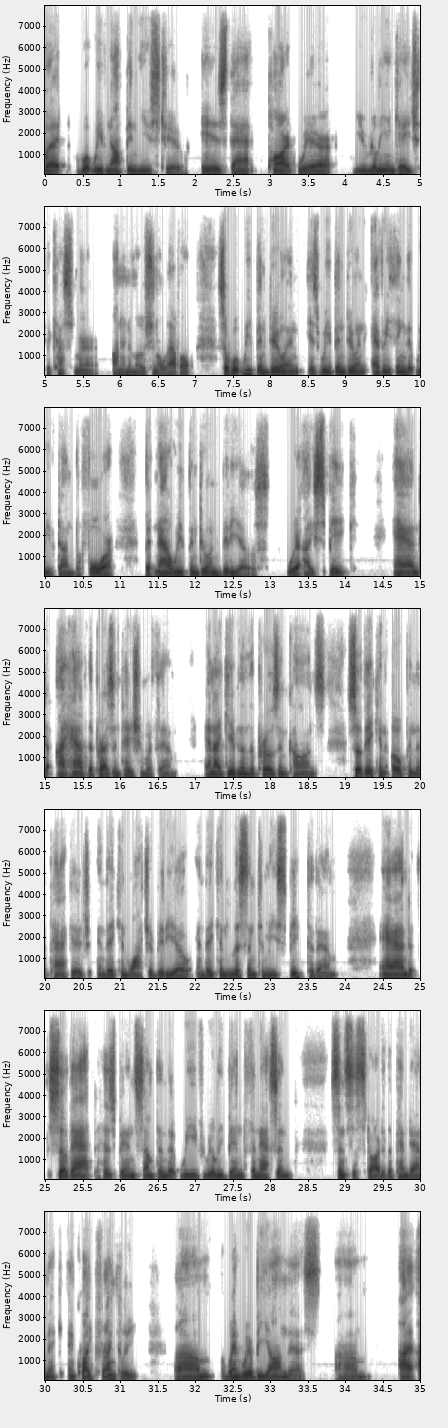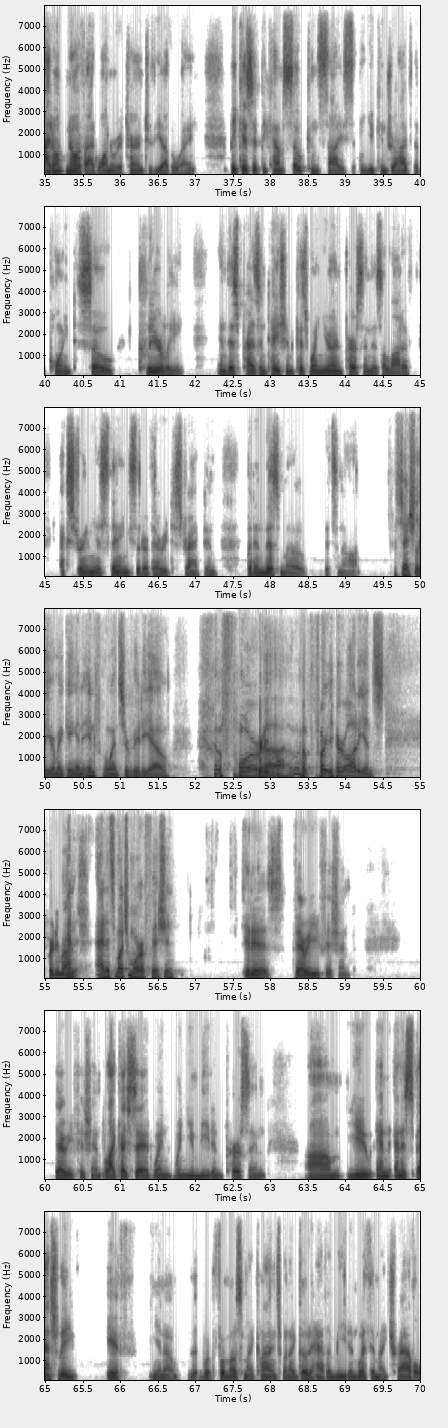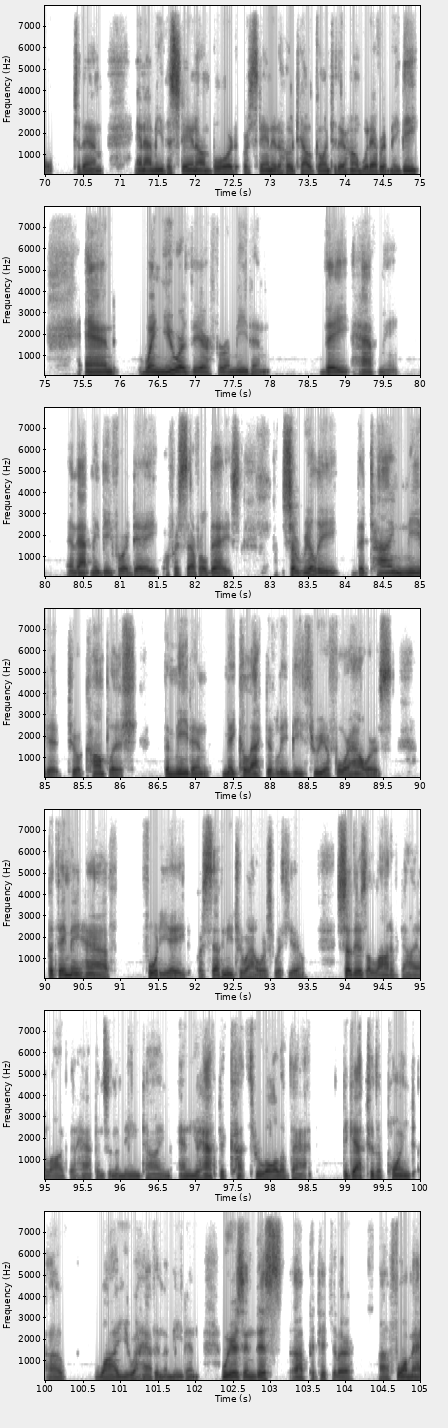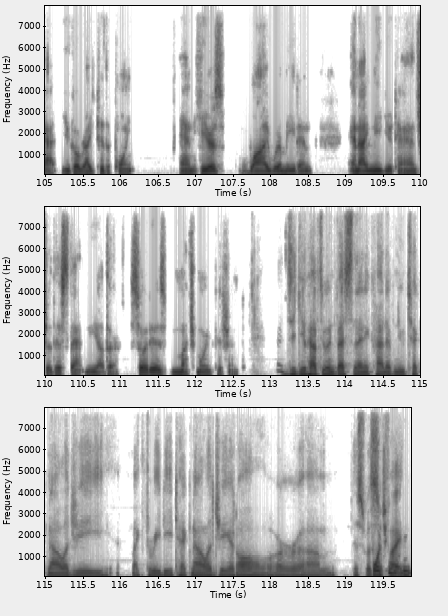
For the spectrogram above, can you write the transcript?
But what we've not been used to is that part where you really engage the customer on an emotional level. So what we've been doing is we've been doing everything that we've done before, but now we've been doing videos where I speak and I have the presentation with them and I give them the pros and cons. So they can open the package and they can watch a video and they can listen to me speak to them. And so that has been something that we've really been finessing since the start of the pandemic. And quite frankly, um, when we're beyond this, um, I, I don't know if I'd want to return to the other way because it becomes so concise and you can drive the point so clearly in this presentation because when you're in person, there's a lot of extraneous things that are very distracting. But in this mode, it's not. Essentially, you're making an influencer video for uh, for your audience. Pretty much. And, and it's much more efficient. It is very efficient. Very efficient. Like I said, when when you meet in person, um, you and and especially if you know for most of my clients when i go to have a meeting with them i travel to them and i'm either staying on board or staying at a hotel going to their home whatever it may be and when you are there for a meeting they have me and that may be for a day or for several days so really the time needed to accomplish the meeting may collectively be three or four hours, but they may have 48 or 72 hours with you. So there's a lot of dialogue that happens in the meantime, and you have to cut through all of that to get to the point of why you are having the meeting. Whereas in this uh, particular uh, format, you go right to the point, and here's why we're meeting, and I need you to answer this, that, and the other. So it is much more efficient. Did you have to invest in any kind of new technology, like 3D technology at all, or um, this was fortunately,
